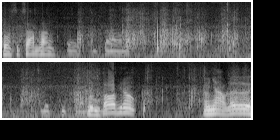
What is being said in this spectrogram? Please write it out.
สองสิบสามลัง เออสิบสามเด็กสิบสามหลุนต่อพี่น้องเงาวๆเลย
